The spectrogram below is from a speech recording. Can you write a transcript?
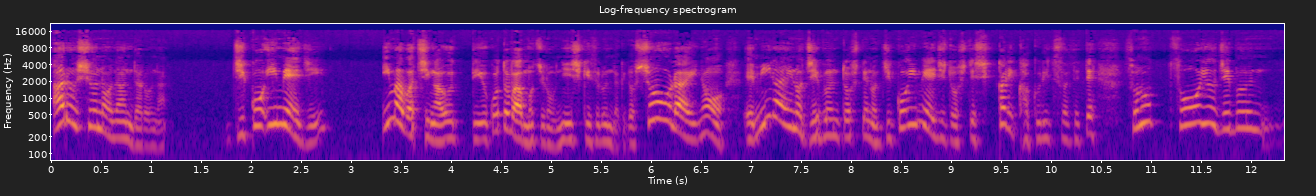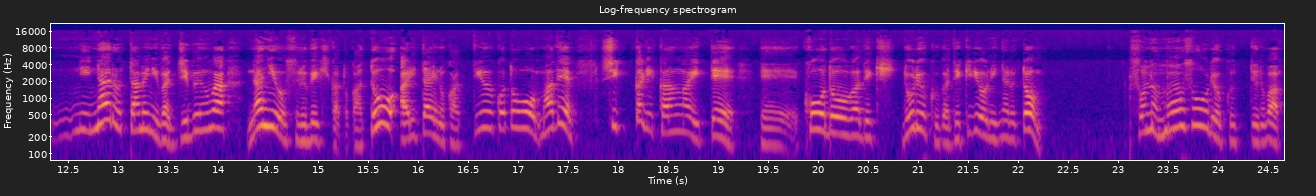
ある種のなんだろうな、自己イメージ今は違うっていうことはもちろん認識するんだけど、将来の、え未来の自分としての自己イメージとしてしっかり確立させて、その、そういう自分になるためには自分は何をするべきかとか、どうありたいのかっていうことをまでしっかり考えて、えー、行動ができ、努力ができるようになると、その妄想力っていうのは、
